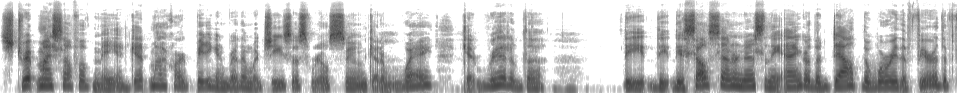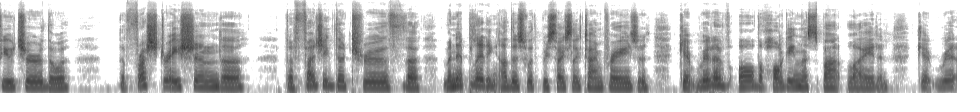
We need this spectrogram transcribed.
strip myself of me and get my heart beating in rhythm with Jesus real soon. Get away, get rid of the the the, the self-centeredness and the anger, the doubt, the worry, the fear of the future, the the frustration, the the fudging the truth, the manipulating others with precisely timed phrases, get rid of all the hogging the spotlight and get rid,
